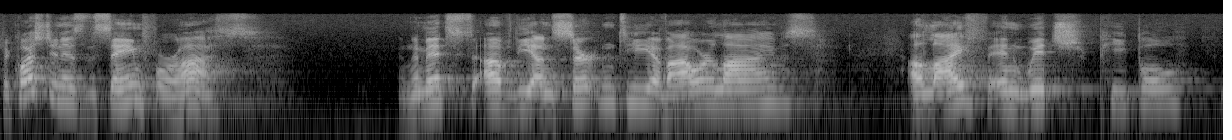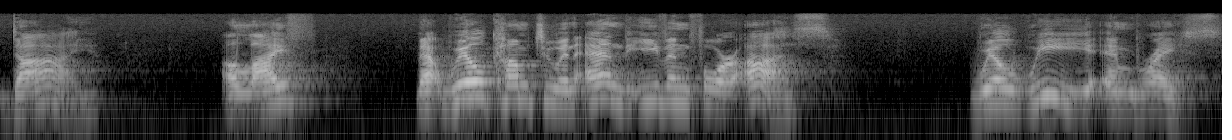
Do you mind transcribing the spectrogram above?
The question is the same for us. In the midst of the uncertainty of our lives, a life in which people die, a life that will come to an end even for us, will we embrace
